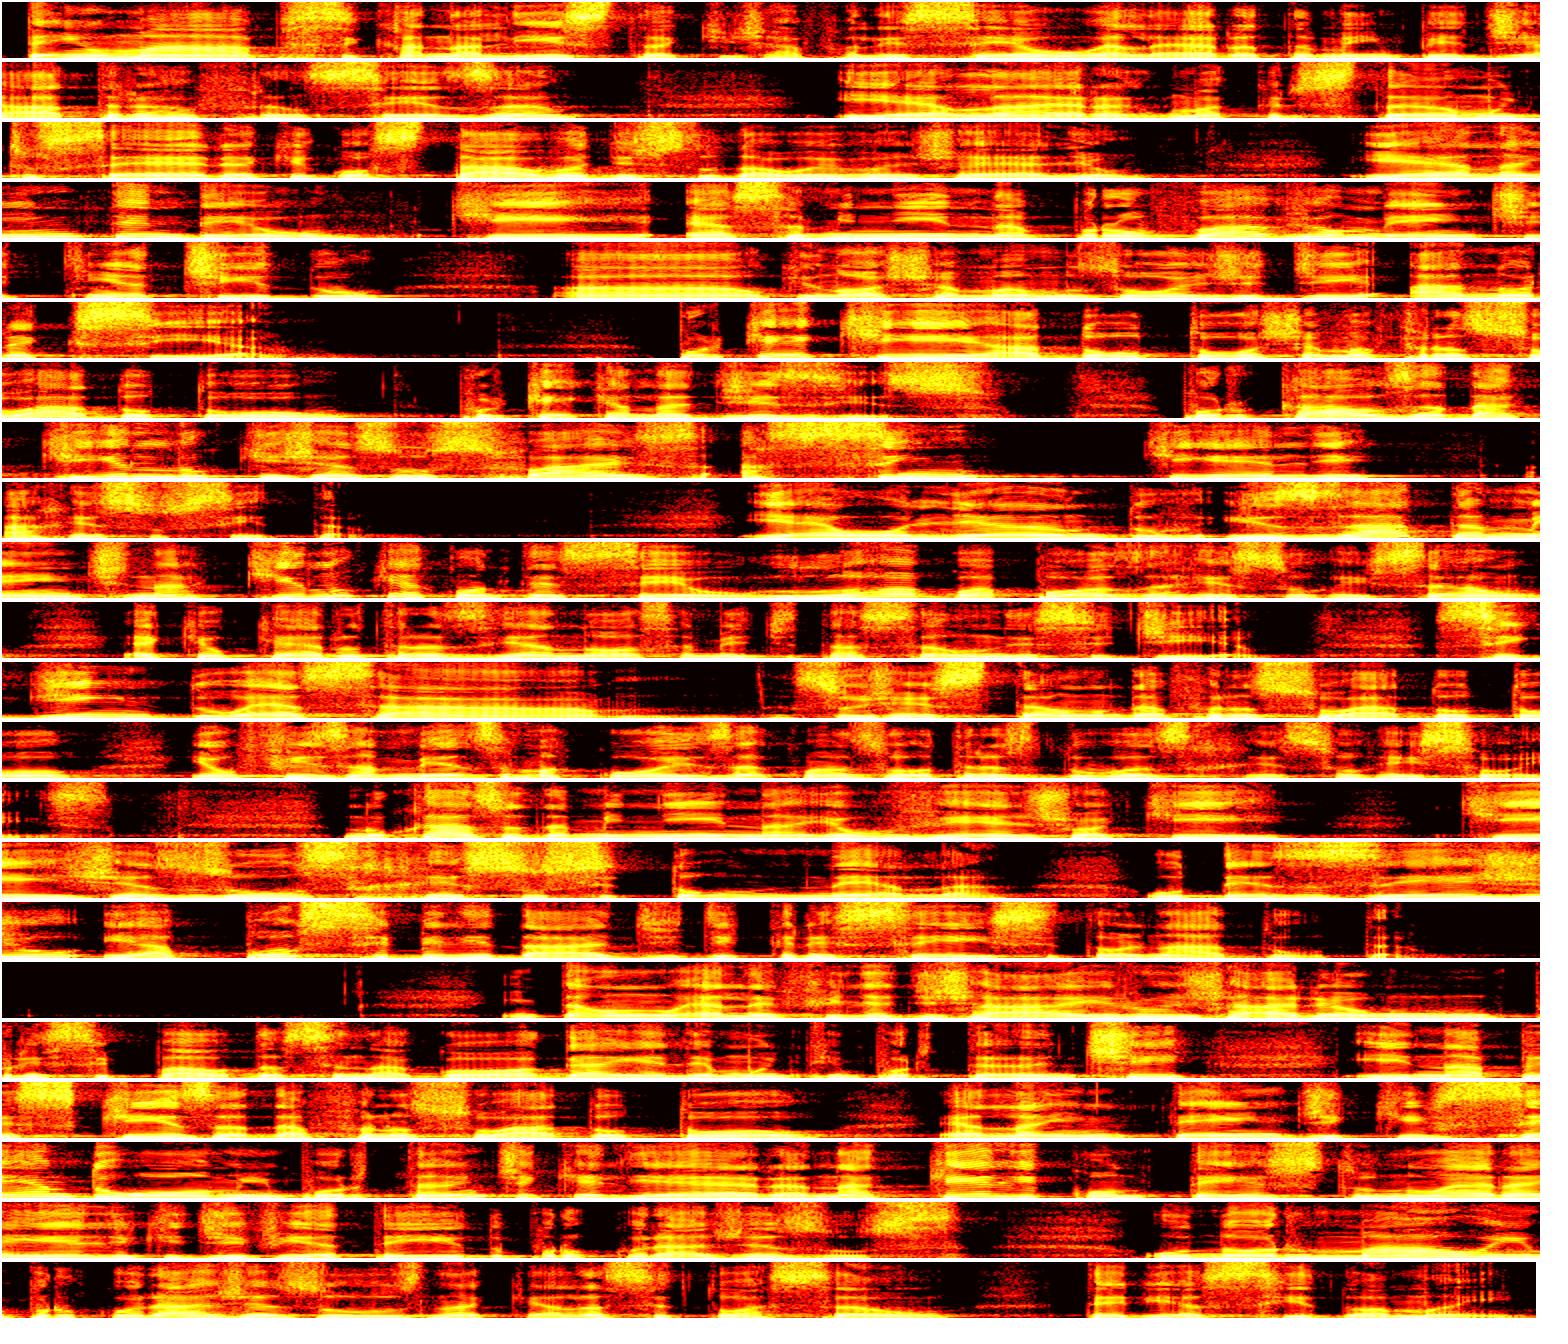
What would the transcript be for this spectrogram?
Tem uma psicanalista que já faleceu, ela era também pediatra francesa, e ela era uma cristã muito séria, que gostava de estudar o Evangelho. E ela entendeu que essa menina provavelmente tinha tido ah, o que nós chamamos hoje de anorexia. Por que, que a doutor, chama François adotou? Por que, que ela diz isso? Por causa daquilo que Jesus faz assim que ele a ressuscita. E é olhando exatamente naquilo que aconteceu logo após a ressurreição é que eu quero trazer a nossa meditação nesse dia. Seguindo essa sugestão da François Doutor, eu fiz a mesma coisa com as outras duas ressurreições. No caso da menina, eu vejo aqui que Jesus ressuscitou nela o desejo e a possibilidade de crescer e se tornar adulta. Então, ela é filha de Jairo. Jairo é um principal da sinagoga, ele é muito importante. E na pesquisa da François Doutor, ela entende que, sendo o homem importante que ele era, naquele contexto, não era ele que devia ter ido procurar Jesus. O normal em procurar Jesus naquela situação teria sido a mãe.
